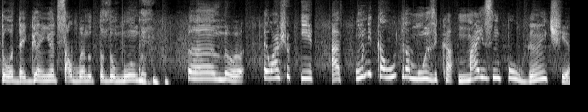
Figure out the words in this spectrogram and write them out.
toda e ganhando, salvando todo mundo. Mano, eu acho que a única outra música mais empolgante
